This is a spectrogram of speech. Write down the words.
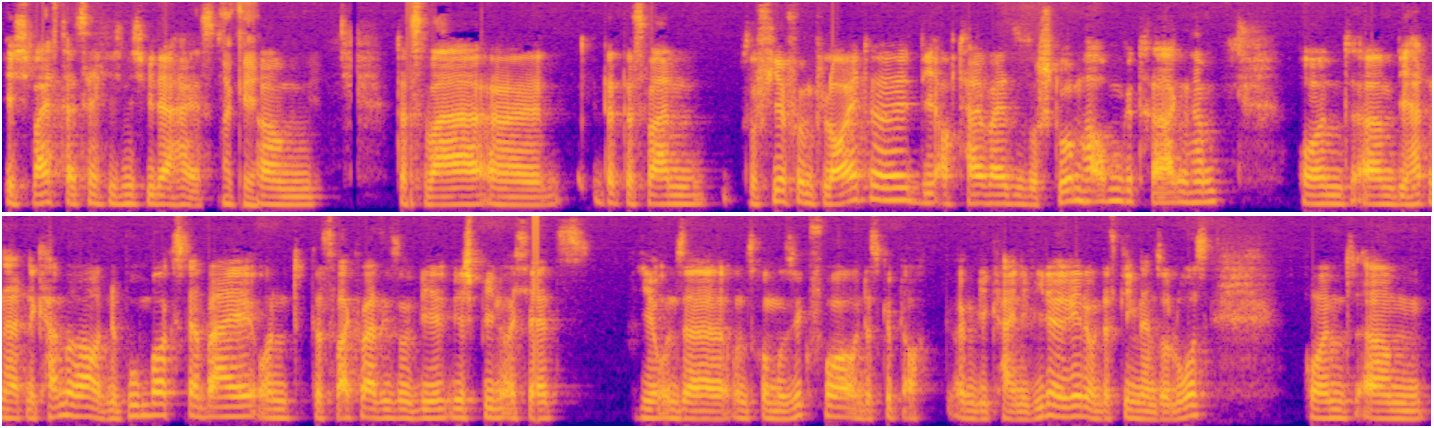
ich weiß tatsächlich nicht, wie der heißt. Okay. Ähm, das war, äh, das waren so vier, fünf Leute, die auch teilweise so Sturmhauben getragen haben. Und ähm, die hatten halt eine Kamera und eine Boombox dabei. Und das war quasi so, wir, wir spielen euch jetzt hier unser, unsere Musik vor und es gibt auch irgendwie keine Widerrede und das ging dann so los. Und ähm,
